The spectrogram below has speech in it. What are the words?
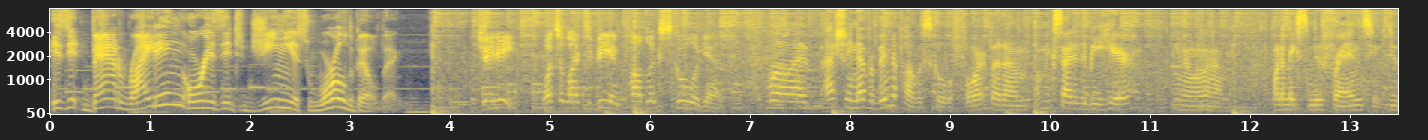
Is it bad writing or is it genius world building? JD, what's it like to be in public school again? Well, I've actually never been to public school before, but um, I'm excited to be here. You know, um, want to make some new friends, and do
